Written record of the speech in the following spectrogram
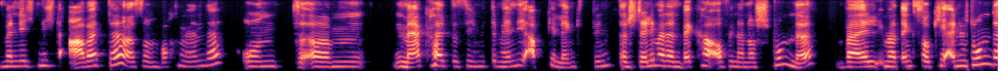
wenn ich nicht arbeite, also am Wochenende und ähm, merke halt, dass ich mit dem Handy abgelenkt bin, dann stelle ich mir den Wecker auf in einer Stunde weil ich immer denke so, okay, eine Stunde,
